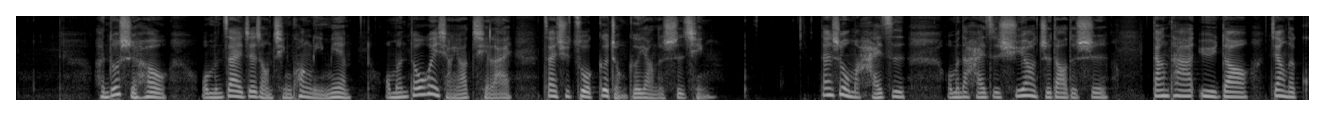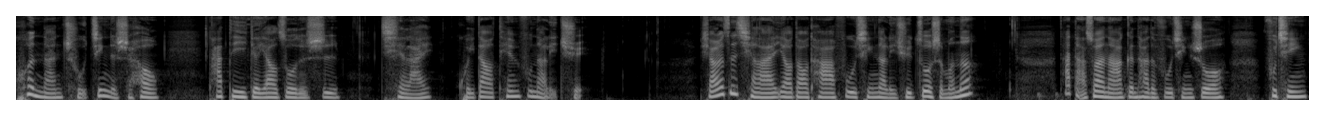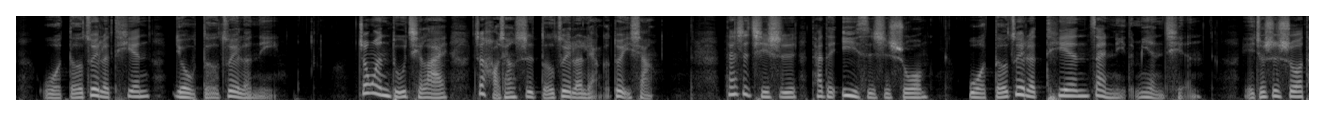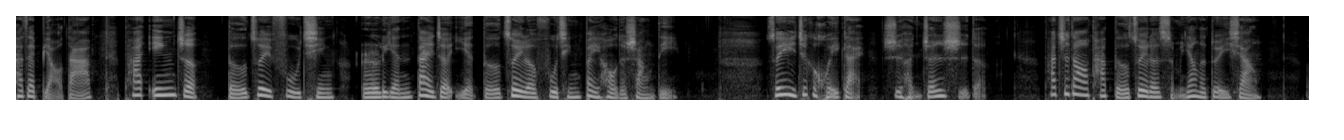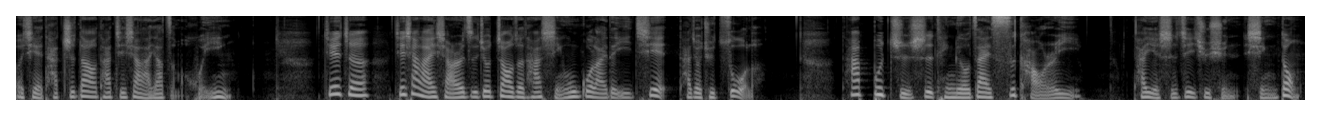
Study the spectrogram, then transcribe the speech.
很多时候，我们在这种情况里面，我们都会想要起来再去做各种各样的事情。但是我们孩子，我们的孩子需要知道的是。当他遇到这样的困难处境的时候，他第一个要做的是起来回到天父那里去。小儿子起来要到他父亲那里去做什么呢？他打算呢跟他的父亲说：“父亲，我得罪了天，又得罪了你。”中文读起来，这好像是得罪了两个对象，但是其实他的意思是说：“我得罪了天，在你的面前。”也就是说，他在表达他因着。得罪父亲，而连带着也得罪了父亲背后的上帝，所以这个悔改是很真实的。他知道他得罪了什么样的对象，而且他知道他接下来要怎么回应。接着，接下来小儿子就照着他醒悟过来的一切，他就去做了。他不只是停留在思考而已，他也实际去行行动。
